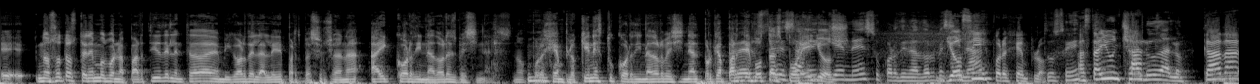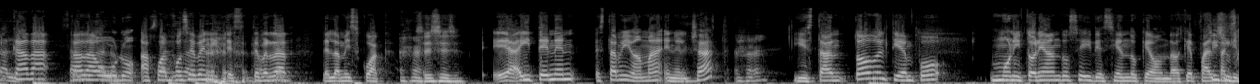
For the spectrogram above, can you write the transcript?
eh, nosotros tenemos, bueno, a partir de la entrada en vigor de la ley de participación ciudadana, hay coordinadores vecinales, ¿no? Por ejemplo, ¿quién es tu coordinador vecinal? Porque aparte ver, votas ¿ustedes por saben ellos. ¿Quién es su coordinador Yo vecinal? sí, por ejemplo. ¿Tú sí? Hasta hay un chat. Salúdalo. Cada, salúdalo, cada, cada uno. A Juan José. Benítez, de verdad, de la Miscuac. Sí, sí, sí. Eh, ahí tienen, está mi mamá en el chat Ajá. y están todo el tiempo monitoreándose y diciendo qué onda, qué Sí, falta. sus qué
